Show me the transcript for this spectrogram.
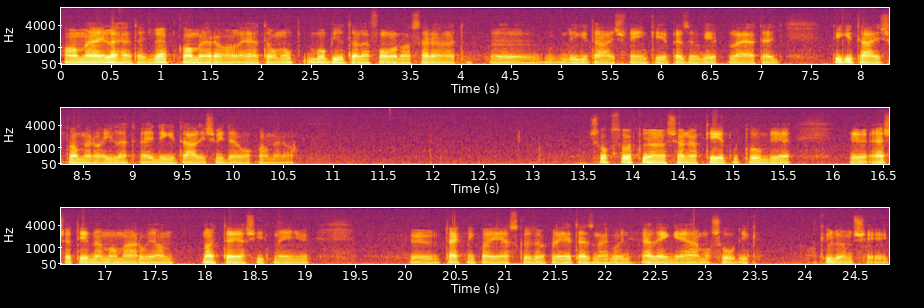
amely lehet egy webkamera, lehet a mobiltelefonra szerelt digitális fényképezőgép, lehet egy digitális kamera, illetve egy digitális videokamera. Sokszor különösen a két utóbbi esetében ma már olyan nagy teljesítményű technikai eszközök léteznek, hogy eléggé elmosódik különbség.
